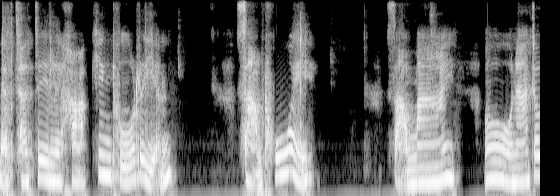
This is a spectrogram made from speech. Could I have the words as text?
แบบชัดเจนเลยค่ะ คิงถือเหรียญสามถ้วยสามไม้ โอ้นะ เจ้า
